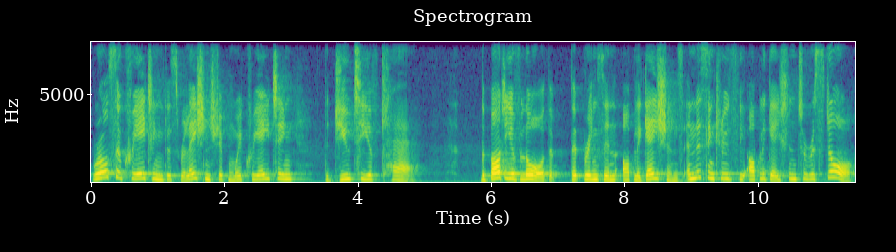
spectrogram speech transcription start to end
we're also creating this relationship and we're creating the duty of care, the body of law that, that brings in obligations, and this includes the obligation to restore,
